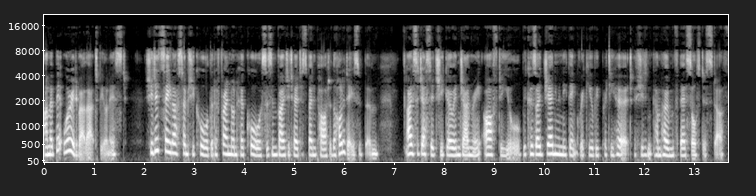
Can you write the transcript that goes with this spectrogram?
I'm a bit worried about that, to be honest. She did say last time she called that a friend on her course has invited her to spend part of the holidays with them. I suggested she go in January after Yule because I genuinely think Ricky will be pretty hurt if she didn't come home for their solstice stuff.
